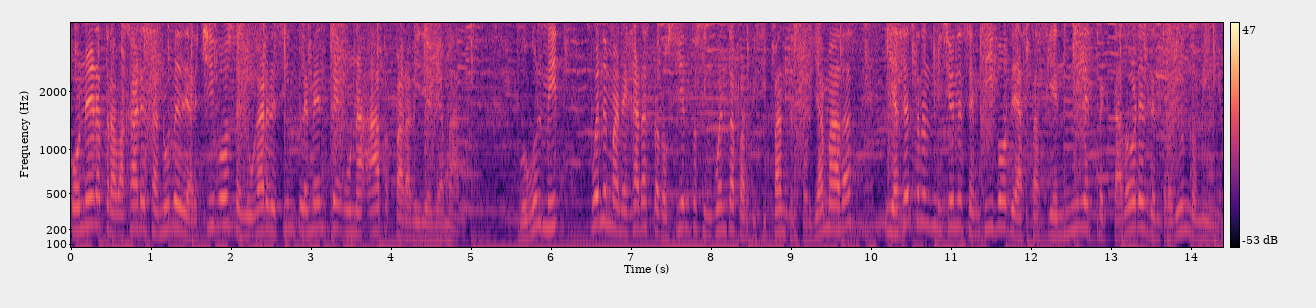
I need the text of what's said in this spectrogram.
poner a trabajar esa nube de archivos en lugar de simplemente una app para videollamadas. Google Meet puede manejar hasta 250 participantes por llamadas y hacer transmisiones en vivo de hasta 100.000 espectadores dentro de un dominio.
